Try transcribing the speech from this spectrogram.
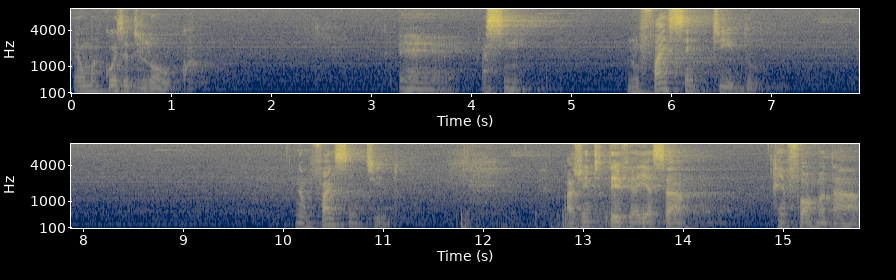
É uma coisa de louco. É, assim, não faz sentido. Não faz sentido. A gente teve aí essa reforma da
